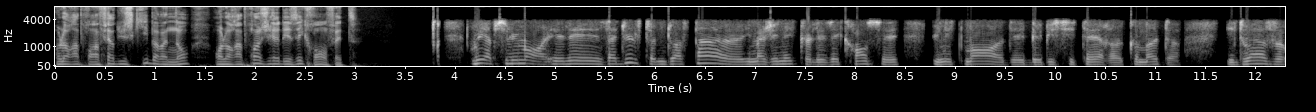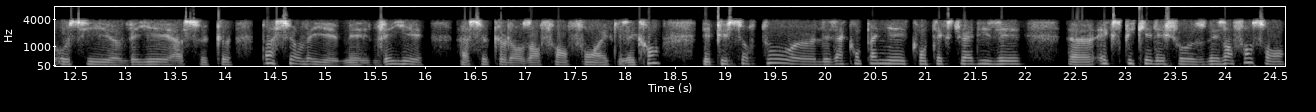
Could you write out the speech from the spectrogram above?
On leur apprend à faire du ski. Bah, maintenant, on leur apprend à gérer des écrans, en fait. Oui, absolument. Et les adultes ne doivent pas euh, imaginer que les écrans, c'est uniquement euh, des babysitters euh, commodes. Ils doivent aussi veiller à ce que, pas surveiller, mais veiller à ce que leurs enfants font avec les écrans. Et puis surtout, les accompagner, contextualiser, expliquer les choses. Les enfants sont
